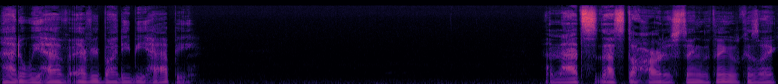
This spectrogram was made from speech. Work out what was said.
How do we have everybody be happy? And that's that's the hardest thing to think of because like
